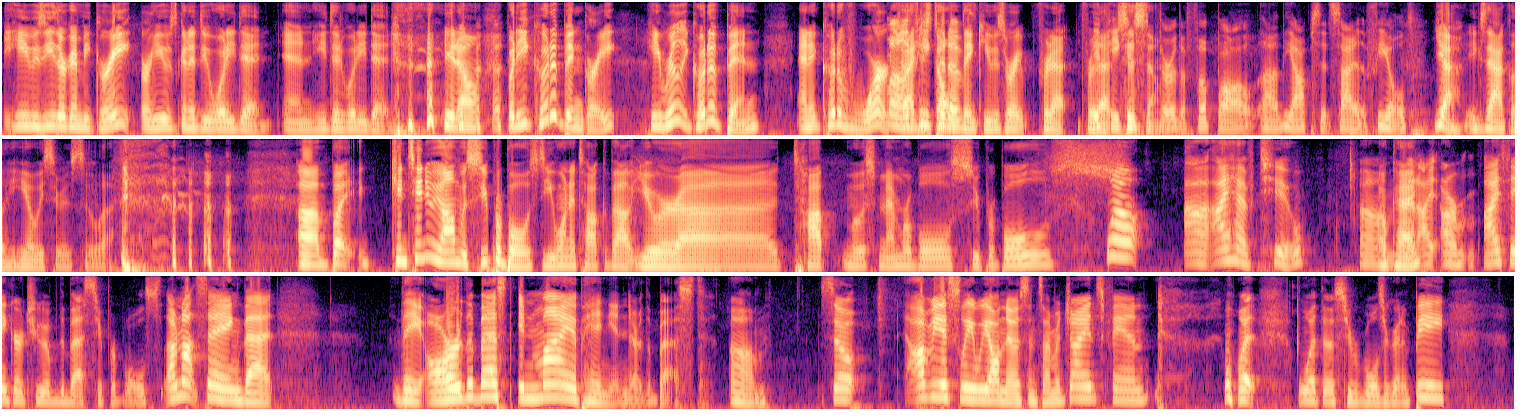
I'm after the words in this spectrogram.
he was either going to be great or he was going to do what he did, and he did what he did. you know, but he could have been great. He really could have been, and it could have worked. Well, I just don't think he was right for that for if that he system. throw the football uh, the opposite side of the field. Yeah, exactly. He always throws to the left. um, but continuing on with Super Bowls, do you want to talk about your uh, top most memorable Super Bowls? Well, uh, I have two. Um, Okay. I are I think are two of the best Super Bowls. I'm not saying that they are the best. In my opinion, they're the best. Um, so obviously, we all know since I'm a Giants fan, what what those Super Bowls are going to be.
